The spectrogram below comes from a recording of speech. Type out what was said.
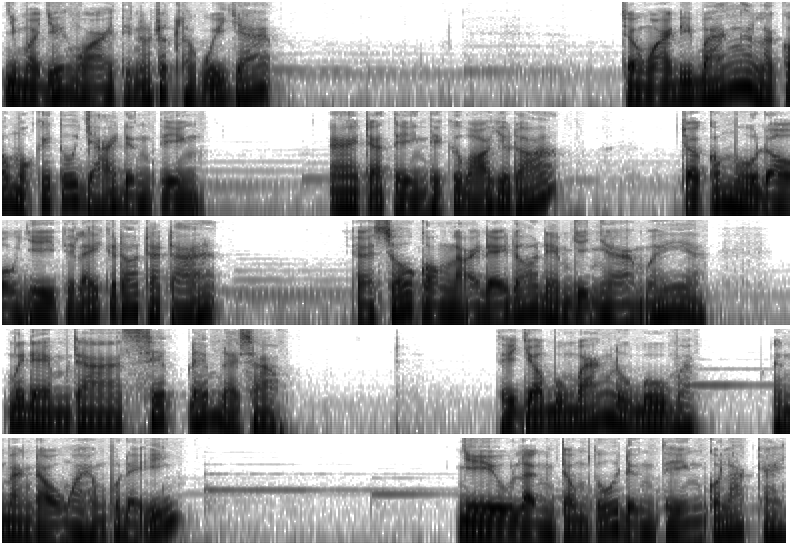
Nhưng mà với ngoại thì nó rất là quý giá. Cho ngoại đi bán là có một cái túi giải đựng tiền. Ai trả tiền thì cứ bỏ vô đó. Rồi có mua đồ gì thì lấy cái đó ra trả. À, Số còn lại để đó đem về nhà mới ờ, Mới đem ra xếp đếm lại sau Thì do buôn bán lu bu mà Nên ban đầu ngoại không có để ý. Nhiều lần trong túi đựng tiền có lá cây.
